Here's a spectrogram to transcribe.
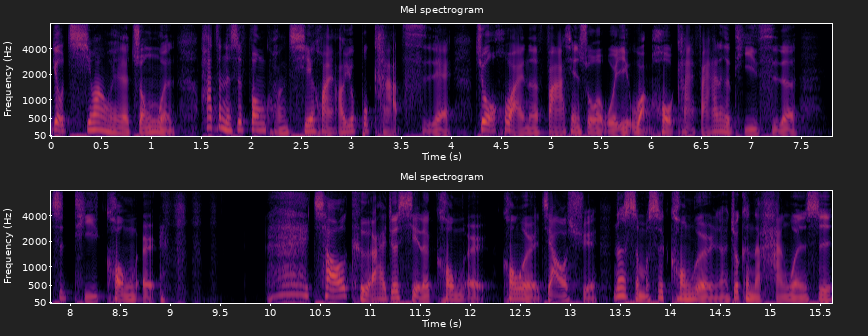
又切换回了中文。他真的是疯狂切换，然后又不卡词，哎，就后来呢发现说，我一往后看，发现他那个提词的。是提空耳，超可爱，就写了空耳，空耳教学。那什么是空耳呢？就可能韩文是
